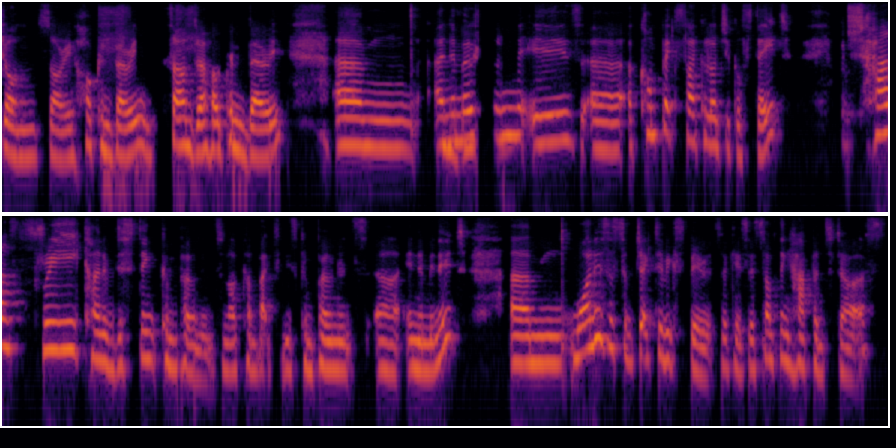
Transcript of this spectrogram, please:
Don, sorry, Hockenbury, Sandra Hockenbury. Um, an mm-hmm. emotion is uh, a complex psychological state which has three kind of distinct components, and I'll come back to these components uh, in a minute. Um, one is a subjective experience. Okay, so something happens to us.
